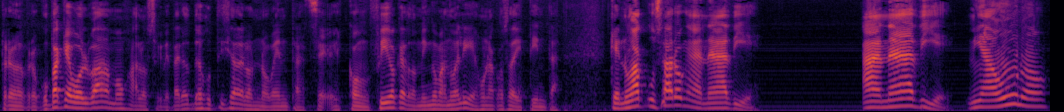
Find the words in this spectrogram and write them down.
Pero me preocupa que volvamos a los secretarios de justicia de los 90. Se- eh, confío que Domingo Emanuel es una cosa distinta. Que no acusaron a nadie. A nadie. Ni a uno.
